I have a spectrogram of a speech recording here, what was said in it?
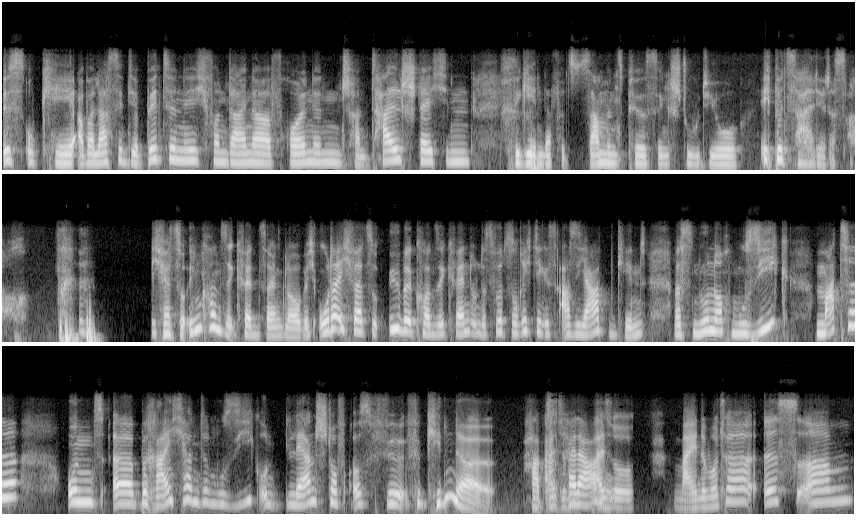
ist okay, aber lass sie dir bitte nicht von deiner Freundin Chantal stechen. Wir gehen dafür zusammen ins Piercing-Studio. Ich bezahle dir das auch. ich werde so inkonsequent sein, glaube ich. Oder ich werde so übel konsequent und es wird so ein richtiges Asiatenkind, was nur noch Musik, Mathe und äh, bereichernde Musik und Lernstoff aus für, für Kinder hat. Also, Keine Ahnung. Also meine Mutter ist, ähm,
